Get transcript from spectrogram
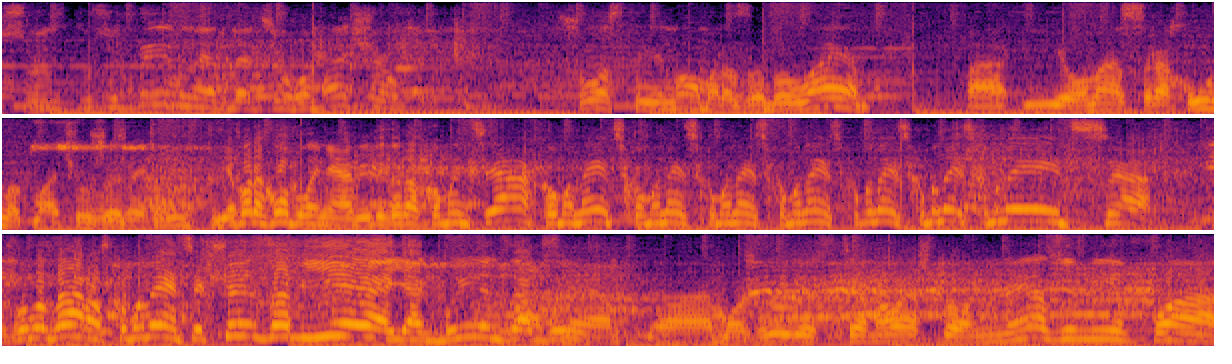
щось дуже дивне для цього матчу. Шостий номер забиває. А, і у нас рахунок матчу вже 3. Є перехоплення від Ігора Хоменця. Хоменець, Хоменець, Хоменець, Хоменець, Хоменець, Хоменець, Хоменець. Можливо, зараз Хоменець, якщо він заб'є, якби він забив. Е, Можливість Малешко не зумів, а,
